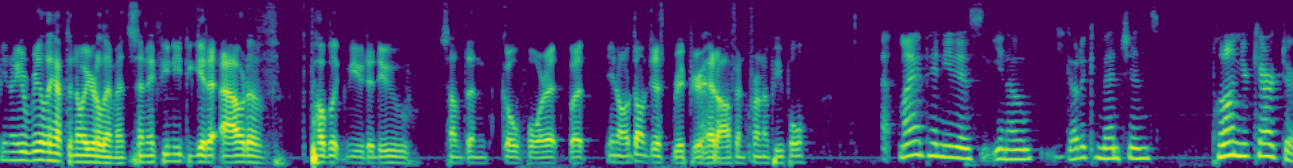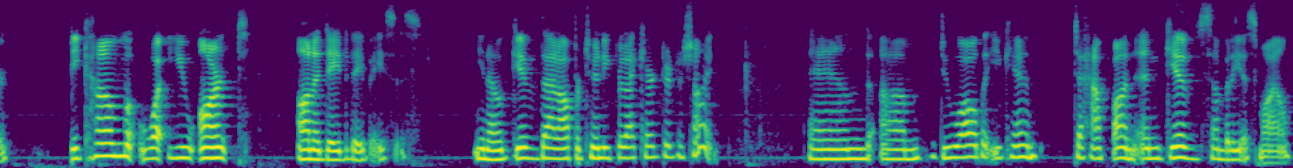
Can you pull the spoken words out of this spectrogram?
you know, you really have to know your limits. And if you need to get it out of the public view to do something, go for it. But you know, don't just rip your head off in front of people. my opinion is, you know, you go to conventions, put on your character, become what you aren't on a day to day basis. You know, give that opportunity for that character to shine. and um, do all that you can to have fun and give somebody a smile.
